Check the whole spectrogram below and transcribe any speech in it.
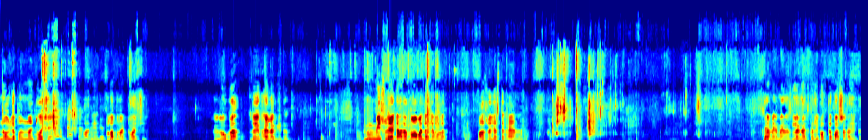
नवरीला पण नाही ठेवायचे. आणि तुला पण नाही ठेवायचे. हे दोघं लय खायला लागली तर. मग मी सुद्धा एका हातात मोबाईल धरल्यामुळं मला सुद्धा जास्त खायला नाही. कॅमेरामॅन लय नाहीत खाली फक्त पाच सहा खाली तर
